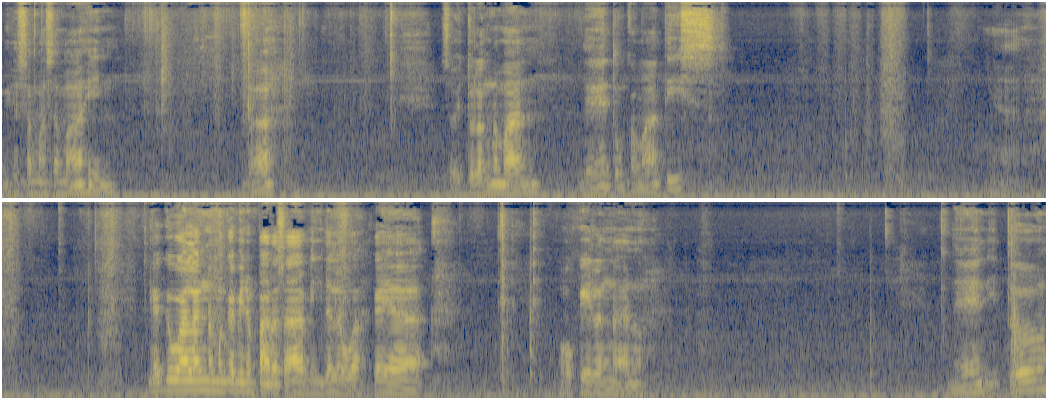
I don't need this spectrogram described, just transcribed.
Magsasama-samahin. Diba? So ito lang naman. Then itong kamatis. Yan. Gagawa lang naman kami ng para sa amin dalawa. Kaya okay lang na ano. Then ito.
